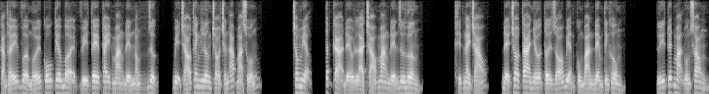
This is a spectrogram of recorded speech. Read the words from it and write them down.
cảm thấy vừa mới cố kêu bởi vì tê cay mang đến nóng rực, bị cháo thanh lương cho chấn áp mà xuống. Trong miệng, tất cả đều là cháo mang đến dư hương. Thịt này cháo, để cho ta nhớ tới gió biển cùng ban đêm tinh không. Lý Tuyết Mạn uống xong,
